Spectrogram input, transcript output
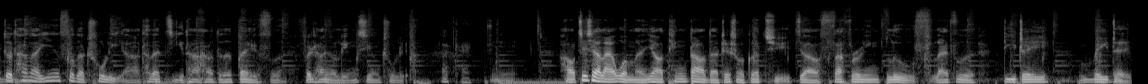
就它在音色的处理啊，它的吉他还有它的贝斯非常有灵性处理的。OK，嗯，好，接下来我们要听到的这首歌曲叫《Suffering Blues》，来自 DJ V Dave。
